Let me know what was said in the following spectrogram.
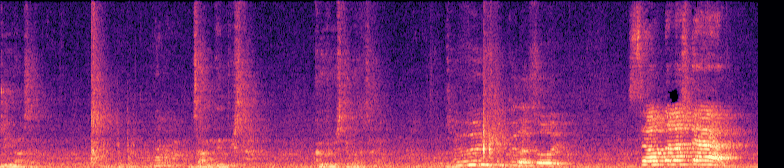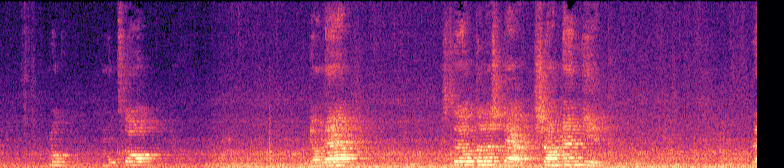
じ歳。残念でした。工夫してください。背を垂らしても黙想やめ背を垂らして正面に礼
